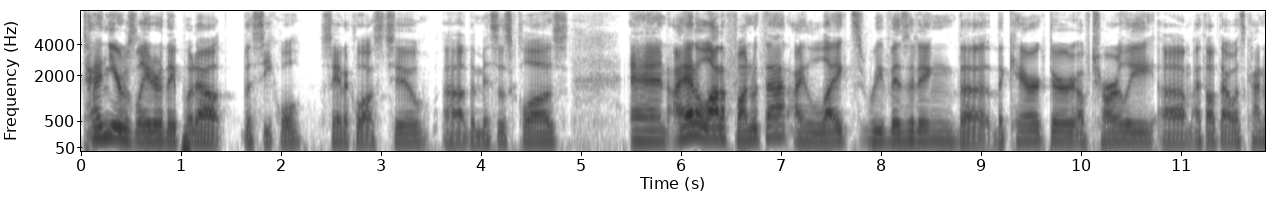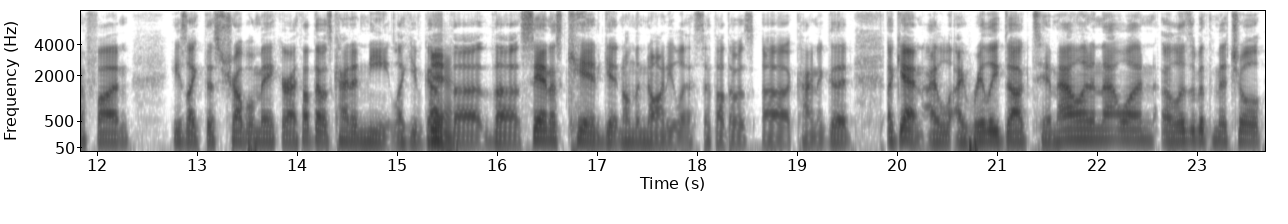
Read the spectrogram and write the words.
Ten years later, they put out the sequel, Santa Clause 2, uh, the Mrs. Clause. And I had a lot of fun with that. I liked revisiting the the character of Charlie. Um, I thought that was kind of fun. He's like this troublemaker. I thought that was kind of neat. Like you've got Yeah. the the Santa's kid getting on the naughty list. I thought that was uh kind of good. Again, I I really dug Tim Allen in that one. Elizabeth Mitchell.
